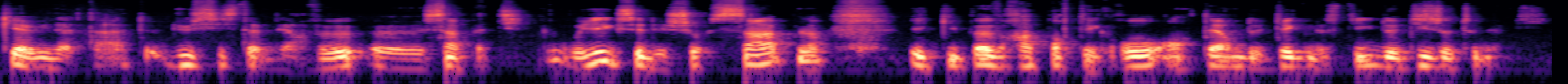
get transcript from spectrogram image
qu'il y a une atteinte du système nerveux euh, sympathique. Vous voyez que c'est des choses simples et qui peuvent rapporter gros en termes de diagnostic de dysautonomie.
